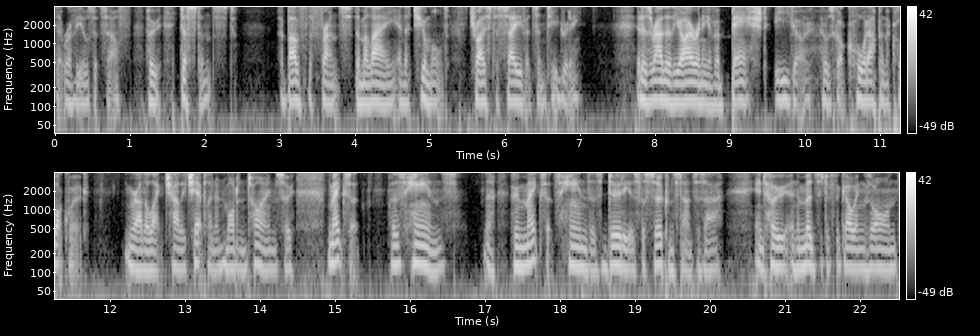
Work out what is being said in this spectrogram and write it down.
that reveals itself, who, distanced, above the fronts, the melee, and the tumult, tries to save its integrity. It is rather the irony of a bashed ego who has got caught up in the clockwork, rather like Charlie Chaplin in modern times, who makes it, his hands, uh, who makes its hands as dirty as the circumstances are, and who, in the midst of the goings on,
